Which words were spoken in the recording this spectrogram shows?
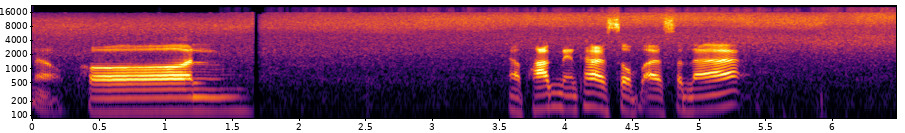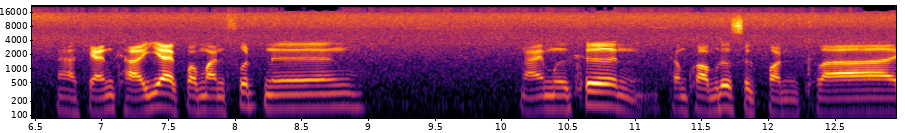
เอาพอ่าพักในท่าศพอาสนะอ่าแขนขาแยกประมาณฟุตหนึ่งหงายมือขึ้นทำความรู้สึกผ่อนคลาย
